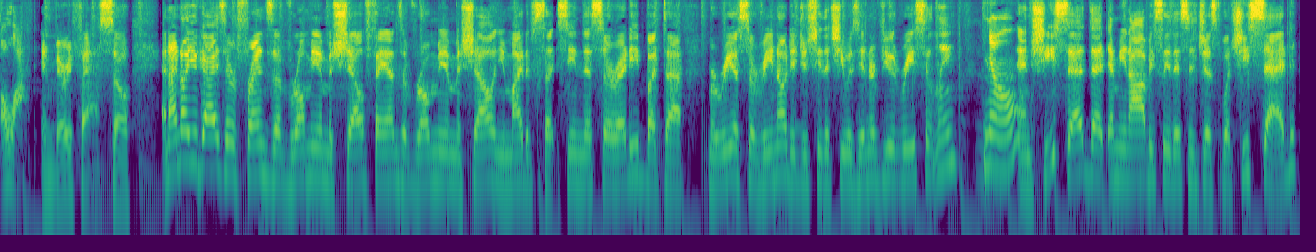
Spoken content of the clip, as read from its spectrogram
a lot and very fast. So, and I know you guys are friends of Romy and Michele, fans of Romy and Michele, and you might have seen this already. But uh, Mira Sorvino, did you see that she was interviewed recently? No. And she said that, I mean, obviously this is just what she said,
